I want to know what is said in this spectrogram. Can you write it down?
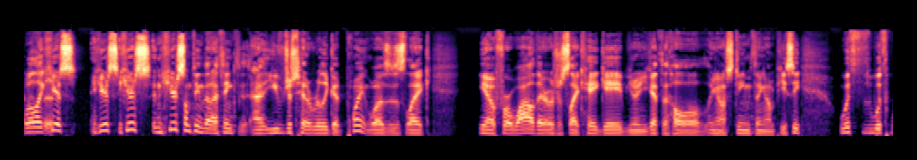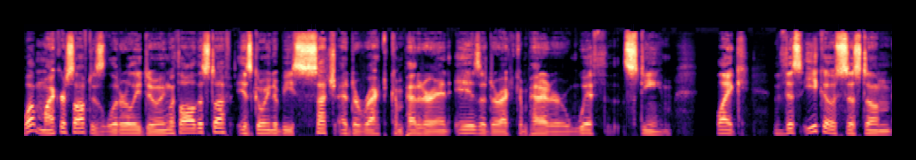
well like it. here's here's here's and here's something that i think that, uh, you've just hit a really good point was is like you know for a while there it was just like hey gabe you know you get the whole you know steam thing on pc with with what microsoft is literally doing with all this stuff is going to be such a direct competitor and is a direct competitor with steam. Like this ecosystem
